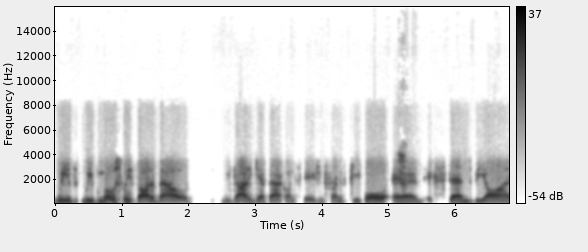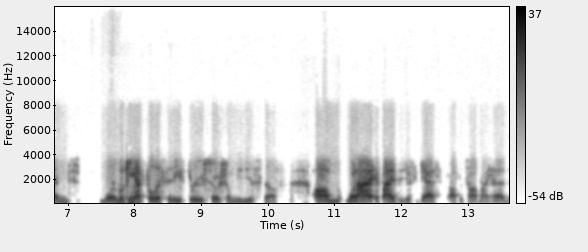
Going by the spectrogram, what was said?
we've we've mostly thought about we got to get back on stage in front of people and extend beyond we're looking at felicity through social media stuff. Um, what I if I had to just guess off the top of my head,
